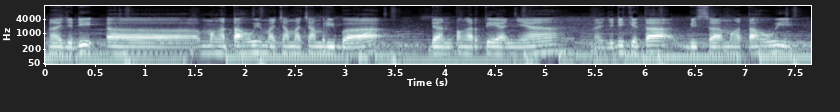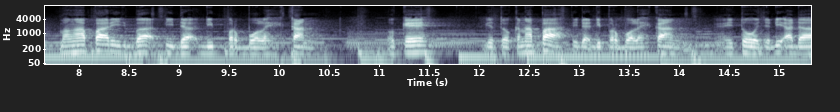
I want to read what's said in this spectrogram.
Nah, jadi eh, mengetahui macam-macam riba dan pengertiannya Nah, jadi kita bisa mengetahui mengapa riba tidak diperbolehkan. Oke, gitu. Kenapa tidak diperbolehkan? Itu jadi ada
